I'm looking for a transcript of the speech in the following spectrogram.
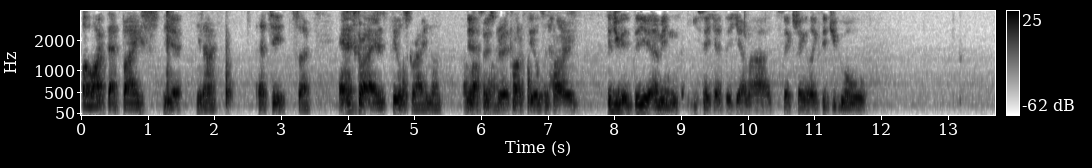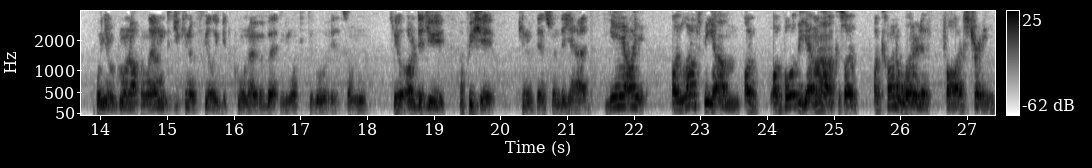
"I like that bass," Yeah. you know, that's it. So, and it's great. It feels great. And I, I Yeah, love sounds it. great. It kind of feels at home. Did you get the? I mean, you said you had the Yamaha six string. Like, did you go when you were growing up and learning? Did you kind of feel like you'd grown out of it and you wanted to go to some field, or did you appreciate kind of the instrument that you had? Yeah, I I love the um. I I bought the Yamaha because I I kind of wanted a five string,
